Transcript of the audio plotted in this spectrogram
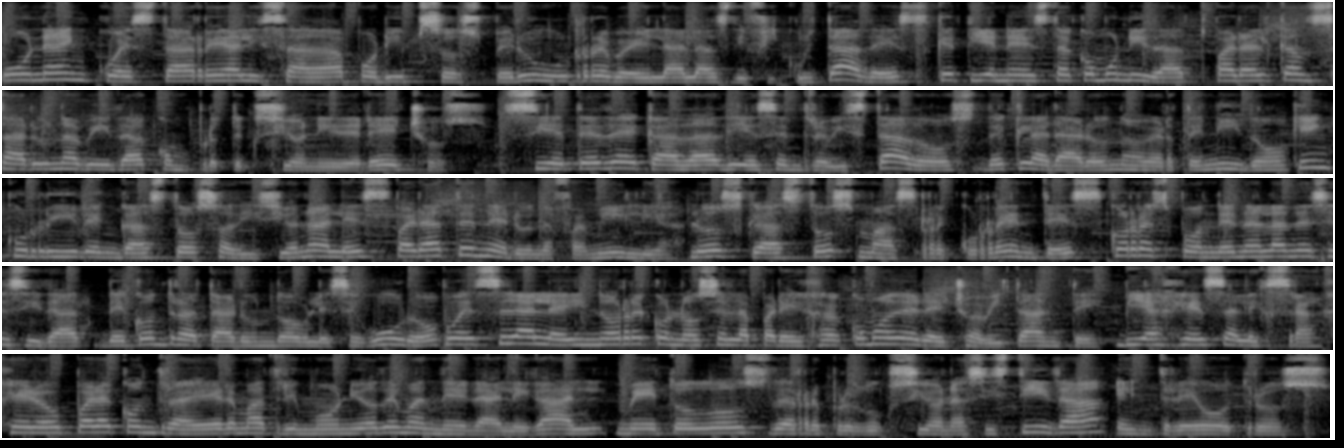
Una encuesta realizada por Ipsos Perú revela las dificultades que tiene esta comunidad para alcanzar una vida con protección y derechos. 7 de cada 10 entrevistados declararon haber tenido que incurrir en gastos adicionales para tener una familia. Los gastos más recurrentes corresponden a la necesidad de contratar un doble seguro, pues la ley no reconoce la pareja como derecho habitante, viajes al extranjero para contraer matrimonio de manera legal, métodos de reproducción asistida, entre otros.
